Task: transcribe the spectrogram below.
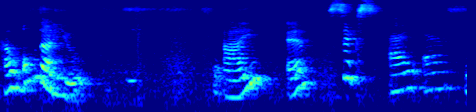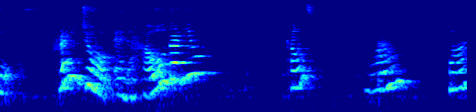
How old are you? Six. I am six. I am six. Great job. And how old are you? Count. One, One,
